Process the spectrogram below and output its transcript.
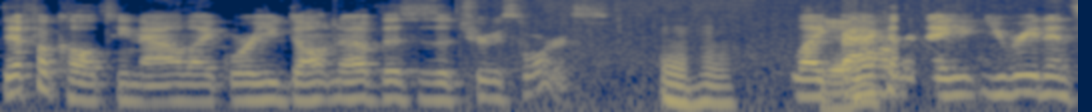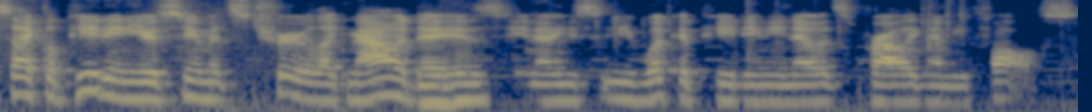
difficulty now, like where you don't know if this is a true source. Mm-hmm. Like Yeah. back in the day, you read encyclopedia and you assume it's true. Like nowadays, you know, you see Wikipedia and you know it's probably going to be false.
